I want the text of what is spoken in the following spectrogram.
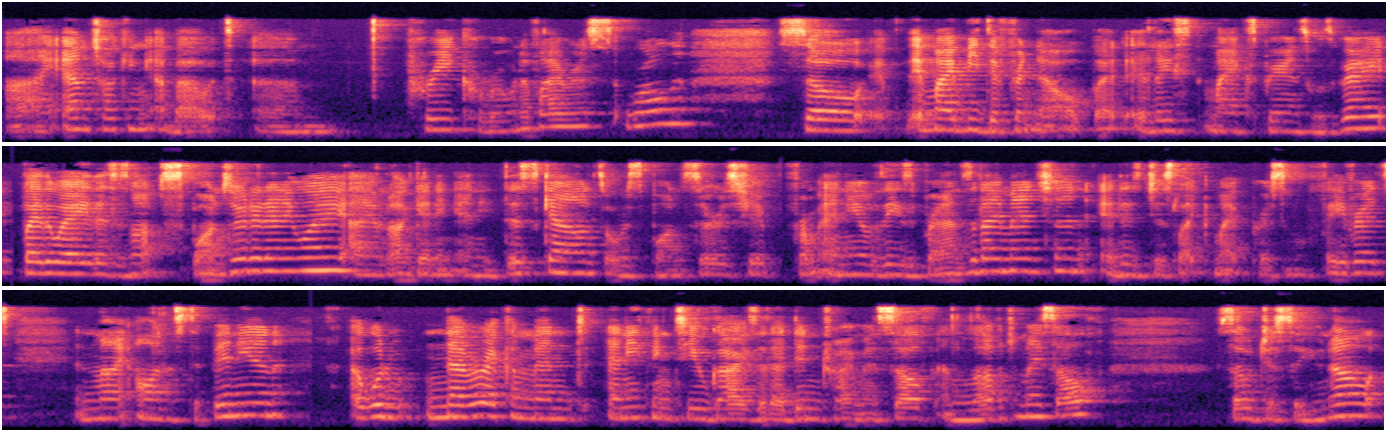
I am talking about um, pre coronavirus world. So it, might be different now, but at least my experience was great. By the way, this is not sponsored in any way. I am not getting any discounts or sponsorship from any of these brands that I mentioned. It is just like my personal favorites and my honest opinion. I would never recommend anything to you guys that I didn't try myself and loved myself. So just so you know,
